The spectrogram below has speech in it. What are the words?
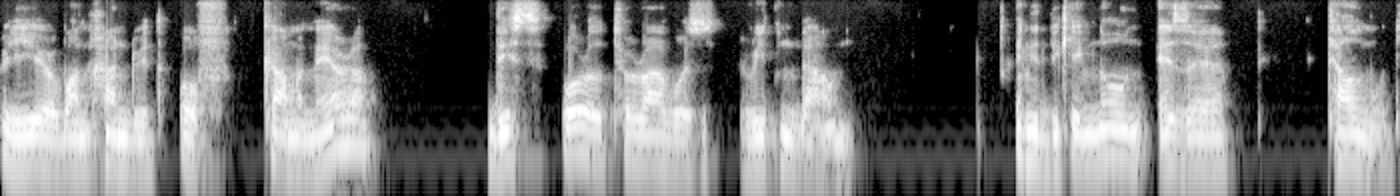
year 100 of Common Era, this oral Torah was written down and it became known as a Talmud.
